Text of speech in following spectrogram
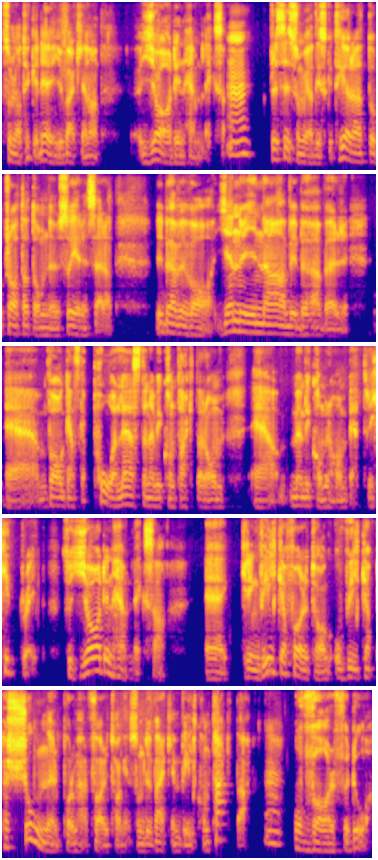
som jag tycker det är ju verkligen att gör din hemläxa. Precis som vi har diskuterat och pratat om nu så är det så här att vi behöver vara genuina, vi behöver eh, vara ganska pålästa när vi kontaktar dem eh, men vi kommer ha en bättre hitrate. Så gör din hemläxa eh, kring vilka företag och vilka personer på de här företagen som du verkligen vill kontakta. Och varför då?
